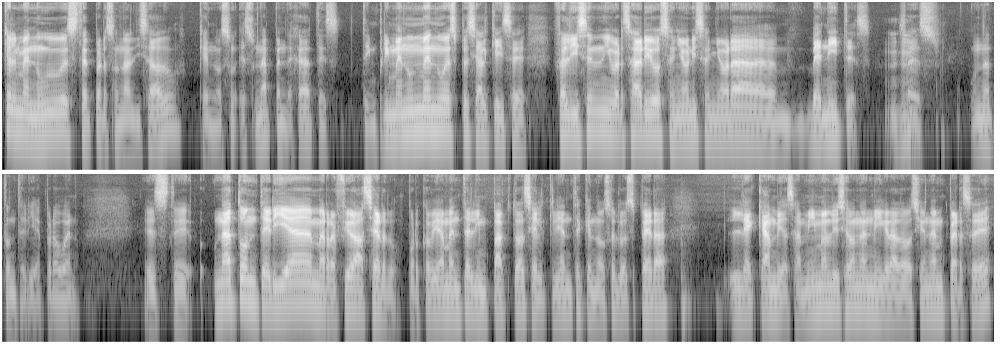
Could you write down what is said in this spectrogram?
que el menú esté personalizado, que no es, una pendejada. Te, te imprimen un menú especial que dice Feliz aniversario, señor y señora Benítez. O sea, es una tontería, pero bueno. Este, una tontería me refiero a hacerlo, porque obviamente el impacto hacia el cliente que no se lo espera le cambias. A mí me lo hicieron en mi graduación en per se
